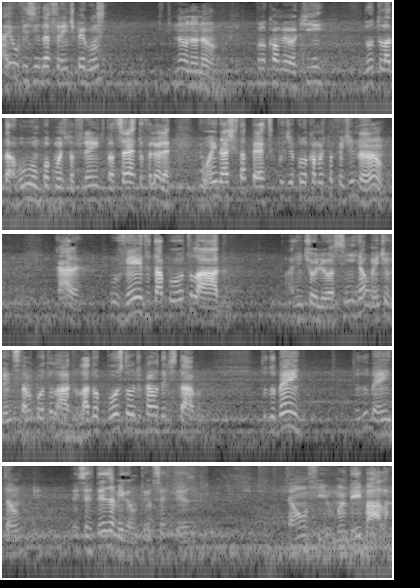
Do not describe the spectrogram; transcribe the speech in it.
Aí o vizinho da frente pegou. Não, não, não. Vou colocar o meu aqui, do outro lado da rua, um pouco mais pra frente, tá certo? Eu falei, olha, eu ainda acho que tá perto, você podia colocar mais pra frente. Ele, não. Cara, o vento tá pro outro lado. A gente olhou assim e realmente o vento estava pro outro lado, lado oposto onde o carro dele estava. Tudo bem? Tudo bem, então. Tem certeza, amigão? Tenho certeza. Então, filho, mandei bala.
